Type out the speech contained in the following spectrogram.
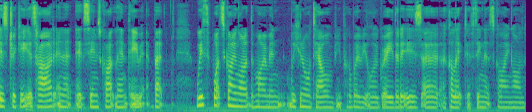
is tricky. It's hard and it, it seems quite lengthy. But with what's going on at the moment, we can all tell, and you probably all agree, that it is a, a collective thing that's going on.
